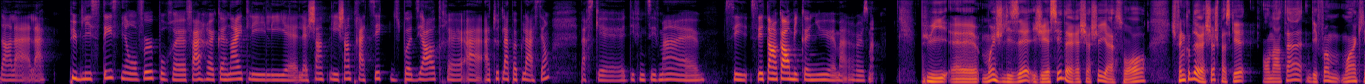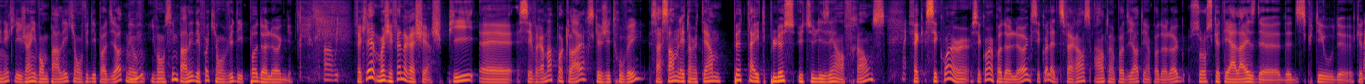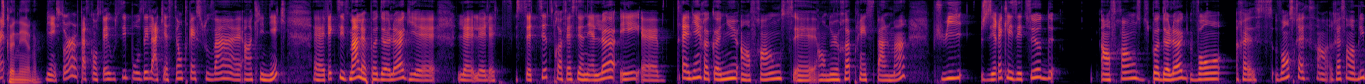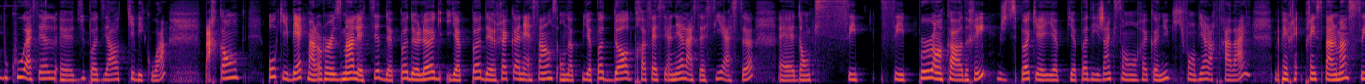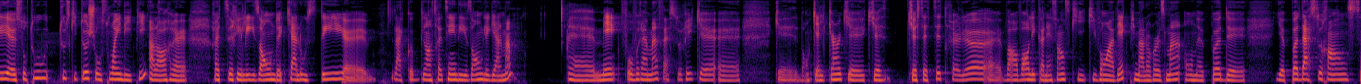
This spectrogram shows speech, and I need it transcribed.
dans la, publicité, si on veut, pour euh, faire reconnaître les, les, euh, le champ, les champs de pratique du podiatre euh, à, à, toute la population, parce que définitivement, c'est encore méconnu, malheureusement. Puis, euh, moi, je lisais, j'ai essayé de rechercher hier soir. Je fais une couple de recherches parce que on entend des fois, moi en clinique, les gens, ils vont me parler qu'ils ont vu des podiatres, mais mm-hmm. ils vont aussi me parler des fois qu'ils ont vu des podologues. Ah oui. Fait que là, moi, j'ai fait une recherche, puis euh, c'est vraiment pas clair ce que j'ai trouvé. Ça semble être un terme peut-être plus utilisé en France. Fait que c'est quoi, un, quoi un podologue? C'est quoi la différence entre un podiatre et un podologue sur ce que tu es à l'aise de, discuter ou de, que tu connais? Bien sûr, parce qu'on se fait aussi poser la question très souvent euh, en clinique. Euh, effectivement, le podologue, le, le, ce titre professionnel-là est euh, très bien reconnu en France, euh, en Europe principalement. Puis, je dirais que les études en France du podologue vont, vont se ressembler beaucoup à celles euh, du podiatre québécois. Par contre, au Québec, malheureusement, le titre de podologue, il n'y a pas de reconnaissance, il n'y a pas d'ordre professionnel associé à ça. donc, c'est c'est peu encadré. Je dis pas qu'il n'y a, pas des gens qui sont reconnus et qui font bien leur travail, mais principalement, c'est euh, surtout tout ce qui touche aux soins des pieds. Alors, euh, retirer les ondes de callosité, euh, la coupe l'entretien des ongles également. mais il faut vraiment s'assurer que, que bon, quelqu'un qui, qui, a ce titre-là va avoir les connaissances qui, qui, vont avec. Puis malheureusement, on n'a pas de, il n'y a pas d'assurance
